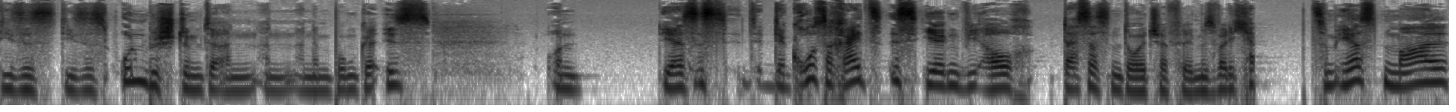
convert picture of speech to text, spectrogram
dieses, dieses Unbestimmte an, an, an einem Bunker ist. Und ja, es ist, der große Reiz ist irgendwie auch, dass das ein deutscher Film ist, weil ich habe zum ersten Mal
